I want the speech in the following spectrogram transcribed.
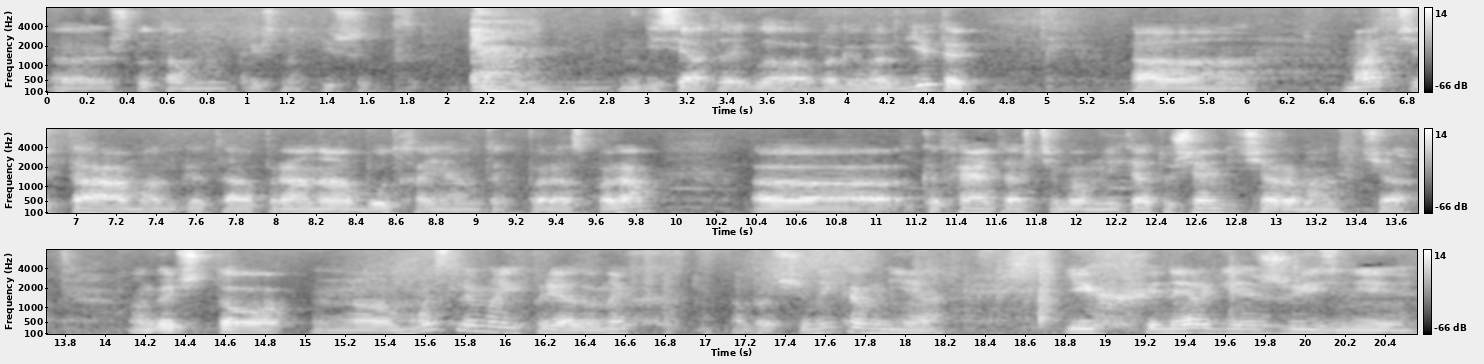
э, что там Кришна пишет, 10 глава Бхагавадгиты, Матчита, Мадгата, Прана, Бодхаянтах, Параспарам, Катхаянташ Чимам Нитя, Тушанти, Чарамантча. Он говорит, что мысли моих преданных обращены ко мне, их энергия жизни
